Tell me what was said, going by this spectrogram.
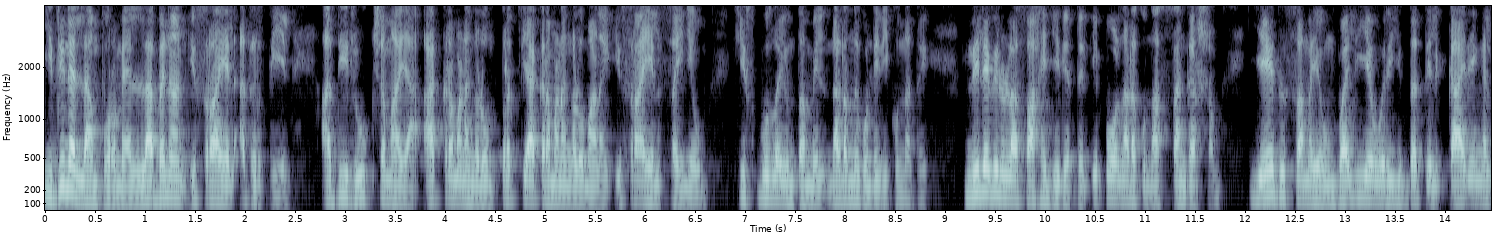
ഇതിനെല്ലാം പുറമെ ലബനാൻ ഇസ്രായേൽ അതിർത്തിയിൽ അതിരൂക്ഷമായ ആക്രമണങ്ങളും പ്രത്യാക്രമണങ്ങളുമാണ് ഇസ്രായേൽ സൈന്യവും ഹിസ്ബുള്ളയും തമ്മിൽ നടന്നുകൊണ്ടിരിക്കുന്നത്. നിലവിലുള്ള സാഹചര്യത്തിൽ ഇപ്പോൾ നടക്കുന്ന സംഘർഷം ഏത് സമയവും വലിയ ഒരു യുദ്ധത്തിൽ കാര്യങ്ങൾ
